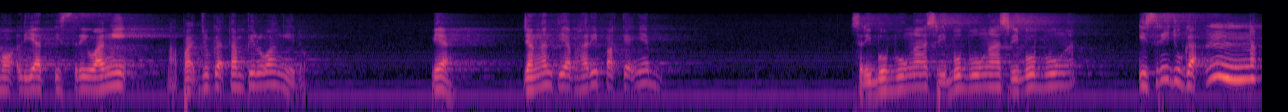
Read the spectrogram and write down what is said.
mau lihat istri wangi bapak juga tampil wangi dong. Ya jangan tiap hari pakainya seribu bunga seribu bunga seribu bunga. Istri juga enak.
